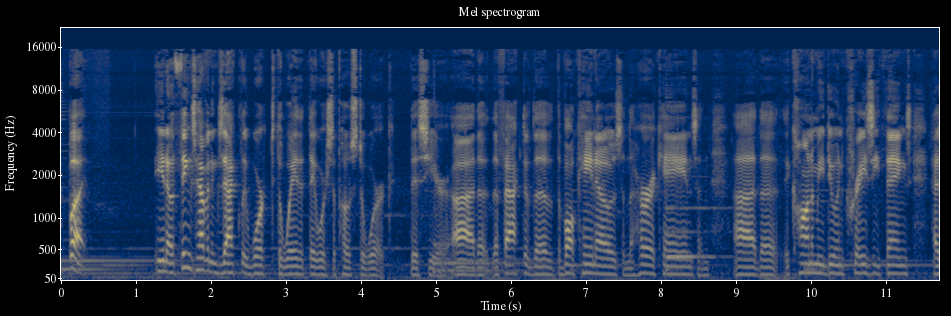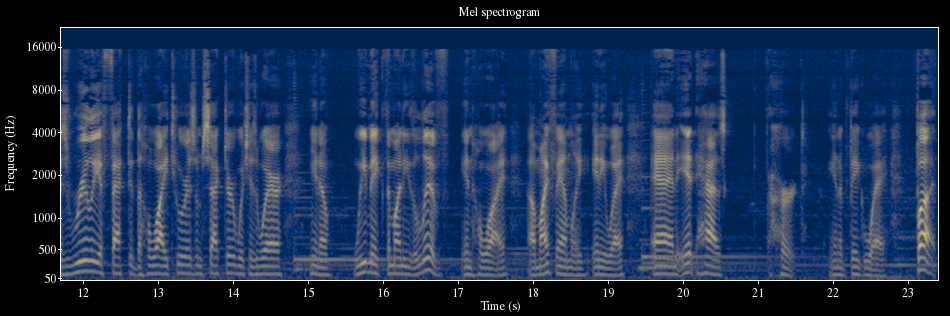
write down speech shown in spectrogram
But you know, things haven't exactly worked the way that they were supposed to work this year. Uh, the the fact of the the volcanoes and the hurricanes and uh, the economy doing crazy things has really affected the Hawaii tourism sector, which is where you know we make the money to live in Hawaii. Uh, my family, anyway, and it has hurt in a big way. But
